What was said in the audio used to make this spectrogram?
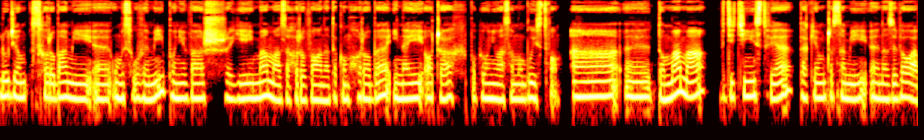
ludziom z chorobami e, umysłowymi, ponieważ jej mama zachorowała na taką chorobę i na jej oczach popełniła samobójstwo. A e, to mama w dzieciństwie, tak ją czasami e, nazywała,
